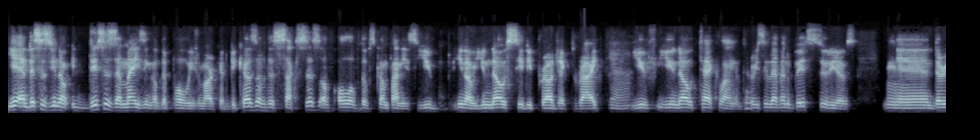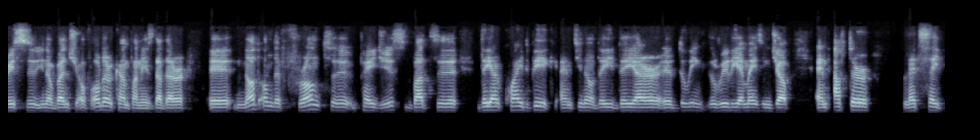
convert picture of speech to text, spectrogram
yeah, and this is you know this is amazing on the Polish market because of the success of all of those companies. You you know you know CD Projekt, right? Yeah. You you know Techland. There is 11 Bit Studios. And there is you know a bunch of other companies that are uh, not on the front uh, pages, but uh, they are quite big, and you know they they are uh, doing a really amazing job. And after let's say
